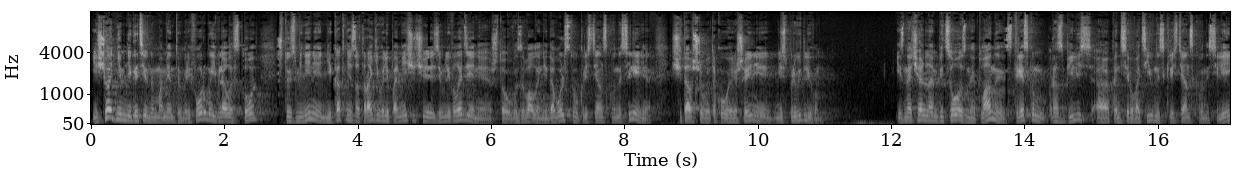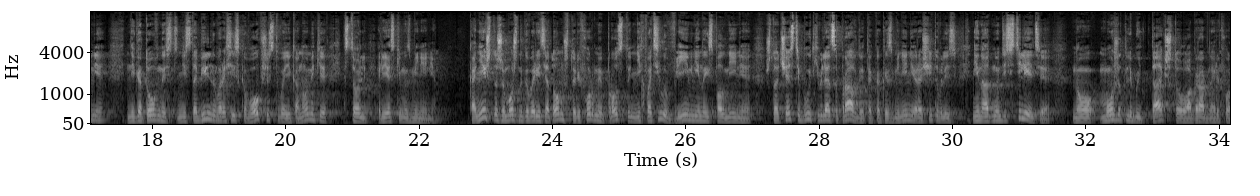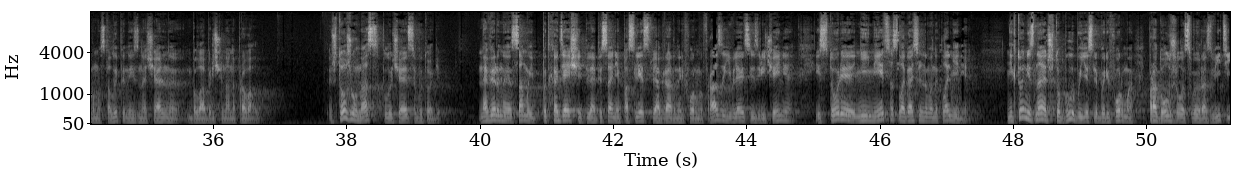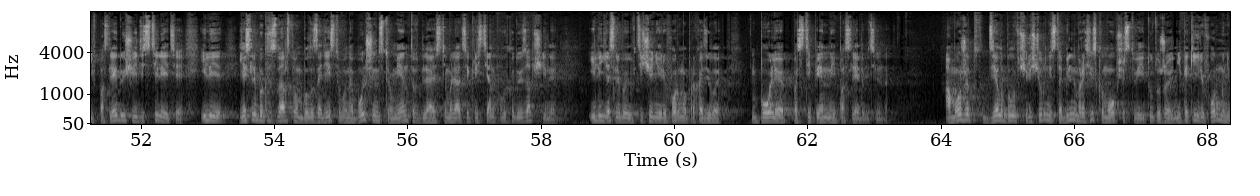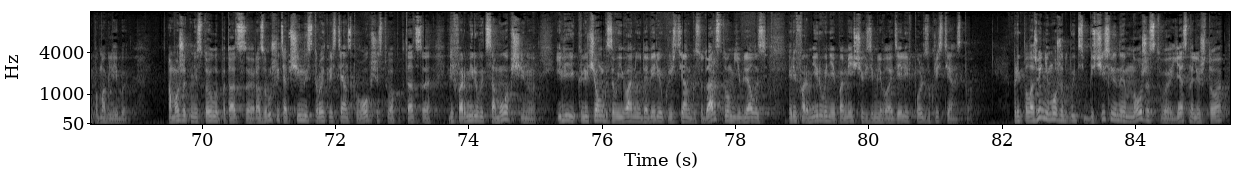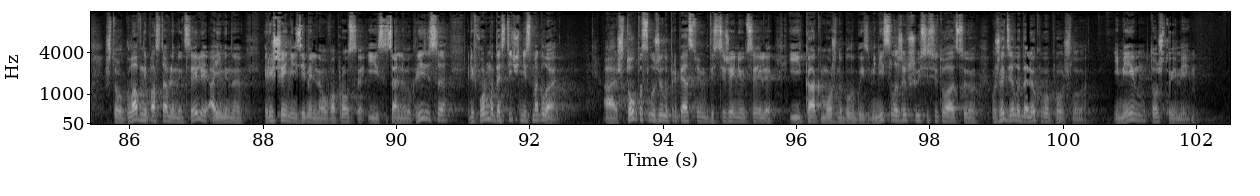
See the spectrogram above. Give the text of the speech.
Еще одним негативным моментом реформы являлось то, что изменения никак не затрагивали помещичье землевладение, что вызывало недовольство у крестьянского населения, считавшего такое решение несправедливым. Изначально амбициозные планы с треском разбились, а консервативность крестьянского населения, неготовность нестабильного российского общества и экономики к столь резким изменениям. Конечно же, можно говорить о том, что реформе просто не хватило времени на исполнение, что отчасти будет являться правдой, так как изменения рассчитывались не на одно десятилетие. Но может ли быть так, что аграрная реформа Столыпина изначально была обречена на провал? Что же у нас получается в итоге? Наверное, самой подходящей для описания последствий аграрной реформы фразой является изречение «История не имеет сослагательного наклонения». Никто не знает, что было бы, если бы реформа продолжила свое развитие и в последующие десятилетия, или если бы государством было задействовано больше инструментов для стимуляции крестьян к выходу из общины, или если бы в течение реформы проходило более постепенно и последовательно. А может, дело было в чересчур нестабильном российском обществе, и тут уже никакие реформы не помогли бы. А может, не стоило пытаться разрушить общинный строй крестьянского общества, а попытаться реформировать саму общину? Или ключом к завоеванию доверия у крестьян государством являлось реформирование помещих землевладелей в пользу крестьянства? Предположений может быть бесчисленное множество, ясно ли что, что главной поставленной цели, а именно решение земельного вопроса и социального кризиса, реформа достичь не смогла, что послужило препятствием к достижению цели и как можно было бы изменить сложившуюся ситуацию, уже дело далекого прошлого. Имеем то, что имеем.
